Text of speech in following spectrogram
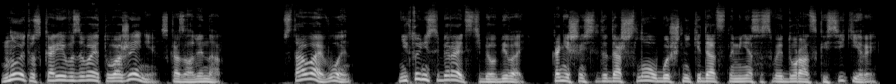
«Ну, это скорее вызывает уважение», — сказал Ленар. «Вставай, воин. Никто не собирается тебя убивать. Конечно, если ты дашь слово больше не кидаться на меня со своей дурацкой секирой.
